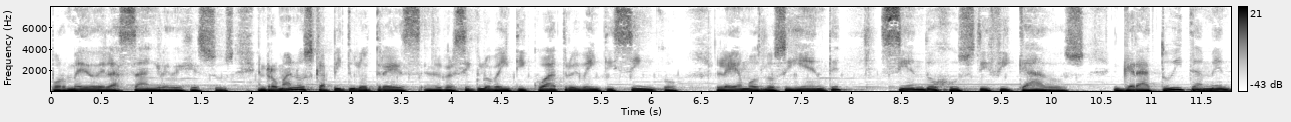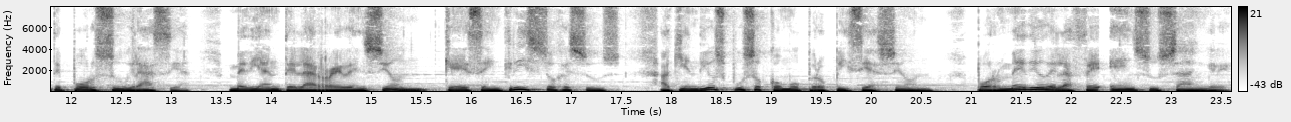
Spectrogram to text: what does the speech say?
por medio de la sangre de Jesús. En Romanos capítulo 3, en el versículo 24 y 25, leemos lo siguiente, siendo justificados gratuitamente por su gracia, mediante la redención que es en Cristo Jesús, a quien Dios puso como propiciación por medio de la fe en su sangre,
